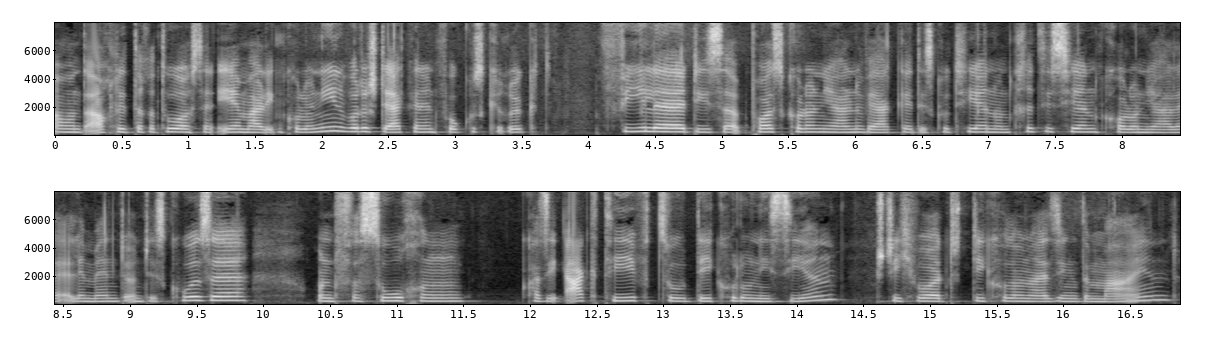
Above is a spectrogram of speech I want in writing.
und auch Literatur aus den ehemaligen Kolonien wurde stärker in den Fokus gerückt. Viele dieser postkolonialen Werke diskutieren und kritisieren koloniale Elemente und Diskurse und versuchen quasi aktiv zu dekolonisieren. Stichwort Decolonizing the Mind.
